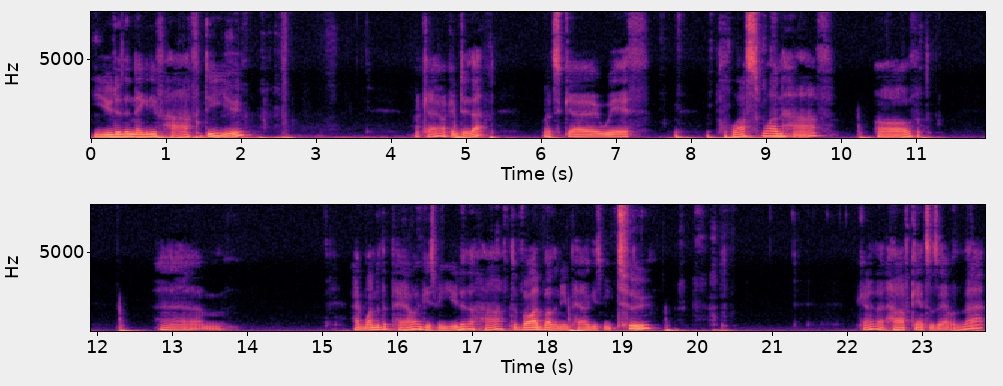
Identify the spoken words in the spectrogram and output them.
u to the negative half du. Okay, I can do that. Let's go with plus 1 half of um, Add 1 to the power gives me u to the half. Divide by the new power gives me 2. Okay, that half cancels out with that.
